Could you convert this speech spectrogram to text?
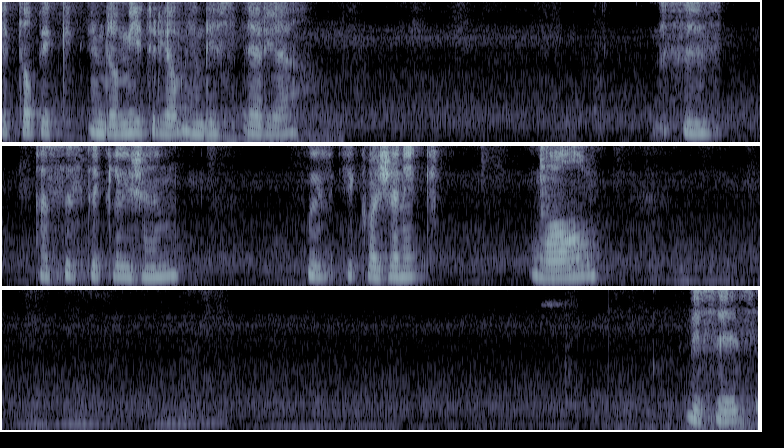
ectopic endometrium in this area. This is a cystic lesion with echogenic wall this is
